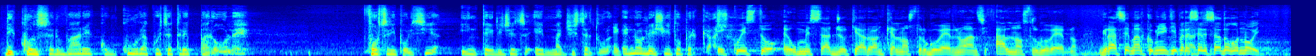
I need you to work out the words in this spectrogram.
di conservare con cura queste tre parole. Forze di polizia, intelligence e magistratura. E, e, non le cito per caso. E questo è un messaggio chiaro anche al nostro governo, anzi al nostro governo. Grazie Marco Miniti per Grazie. essere stato con noi.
